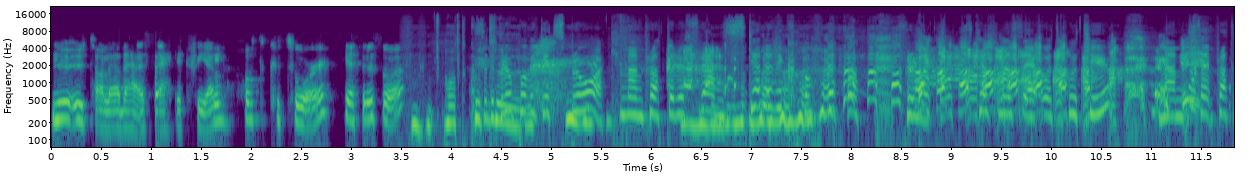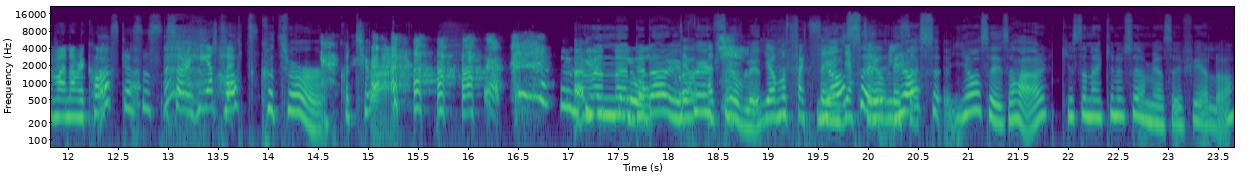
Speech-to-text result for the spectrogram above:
nu uttalar jag det här säkert fel, haute couture, heter det så? Haute Alltså det beror på couture. vilket språk, men pratar du franska när det kommer från, kanske man säger haute couture. Men pratar man amerikanska så är det helt rätt. Haute couture. Couture. Ja, Gud, men eh, förlåt. det där är ju sjukt alltså, roligt. Jag måste faktiskt säga en säger, jätterolig jag, sak. sä- jag säger så här, Kristina kan du säga om jag säger fel då?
